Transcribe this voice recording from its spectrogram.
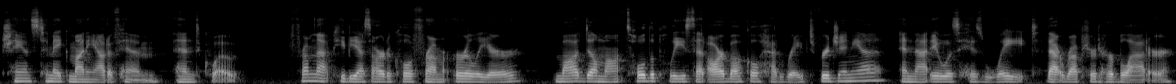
Chance to make money out of him. End quote. From that PBS article from earlier, Maud Delmont told the police that Arbuckle had raped Virginia and that it was his weight that ruptured her bladder.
